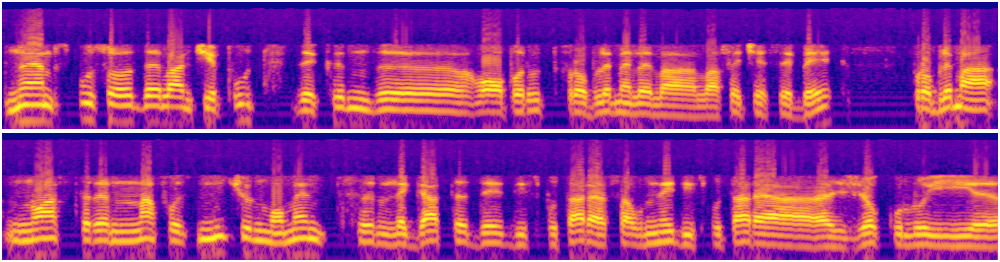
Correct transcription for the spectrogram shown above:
Uh, noi am spus-o de la început, de când uh, au apărut problemele la, la FCSB. Problema noastră n-a fost niciun moment legată de disputarea sau nedisputarea jocului uh,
